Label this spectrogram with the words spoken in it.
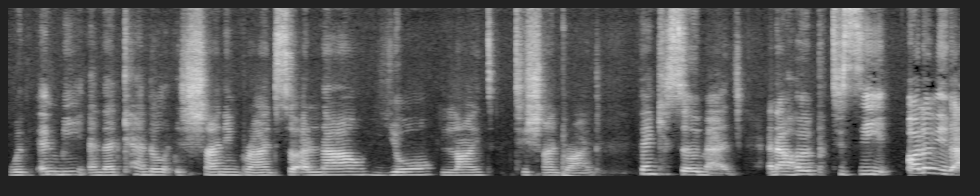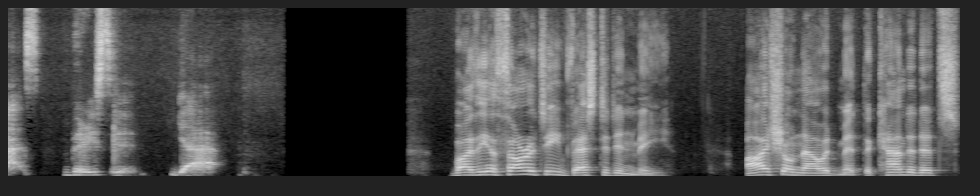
within me, and that candle is shining bright. So allow your light to shine bright. Thank you so much. And I hope to see all of you guys very soon. Yeah. By the authority vested in me, I shall now admit the candidates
